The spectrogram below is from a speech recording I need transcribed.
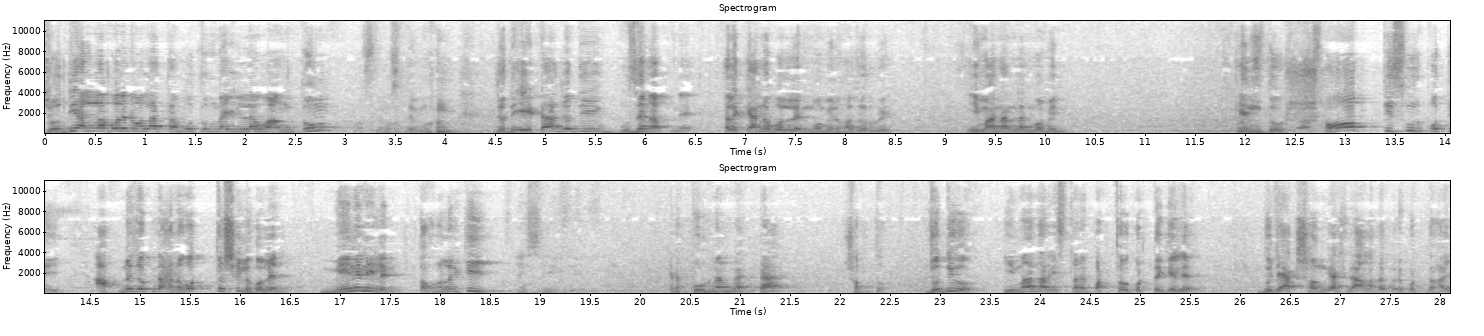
যদি আল্লাহ বলেন ওলা তামুতুন্না ইল্লা আংতুম মুসলিমুন। যদি এটা যদি বুঝেন আপনি, তাহলে কেন বললেন মমিন হওয়া জরুরি ইমান আনলেন মমিন? কিন্তু সব কিছুর প্রতি আপনি যখন আনুগত্যশীল হলেন, মেনে নিলেন, তখন হলেন কি? মুসলিম। এটা পূর্ণাঙ্গ একটা শব্দ। যদিও ইমান আর ইসলামের পার্থক্য করতে গেলে দুইটা একসঙ্গে আসলে আলাদা করে করতে হয়।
